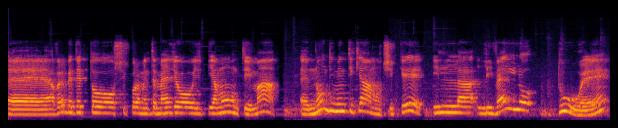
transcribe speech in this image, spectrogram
eh, avrebbe detto sicuramente meglio il Piamonti, ma eh, non dimentichiamoci che il livello 2,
